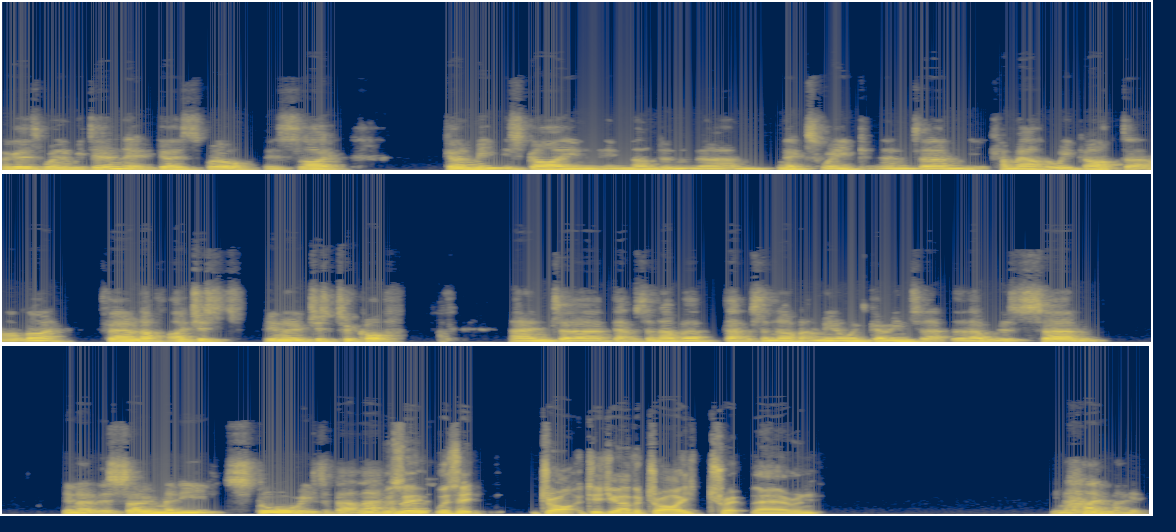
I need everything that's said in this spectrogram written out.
I goes, when are we doing it? He goes, well, it's like go and meet this guy in in London um, next week, and um, you come out the week after. And I was like, fair enough. I just you know just took off, and uh, that was another that was another. I mean, I won't go into that, but that was um, you know, there's so many stories about that. Was and it was it dry? Did you have a dry trip there? And no, mate.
